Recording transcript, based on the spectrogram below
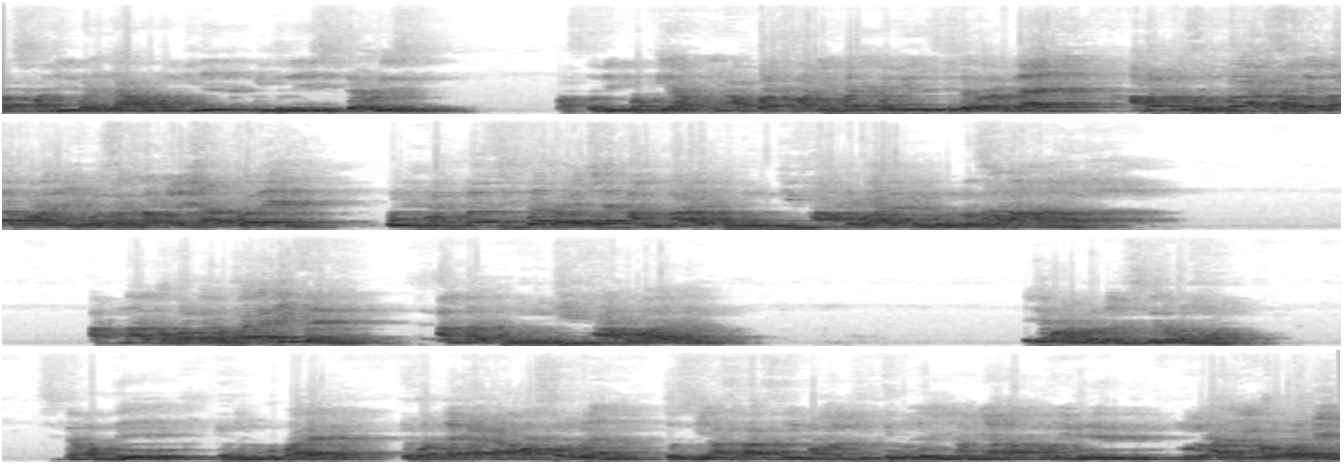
আব্বাস মালির বাড়ি জামা মসজিদের ভিতরে চিন্তা করেছেন বাস্তবিক পক্ষে আপনি আব্বাস মালির বাড়ি মসজিদে চিন্তা আমার সাল্লাল্লাহু আলাইহি ওয়াসাল্লাম করেন, ওই চিন্তা করেছে আল্লাহর কুদরতি সুবহানাল্লাহ আপনার কপালটা কোথায় লাগাইছেন? আল্লাহর কুদরতি এটা মনে করবেন শীতের শীতের মধ্যে যতটুকু পারেন যখন একা একা নামাজ পড়বেন তসবি আস্তে আস্তে মনের তৃপ্তি অনুযায়ী আমি আমার মনিদের নুরানি কদমে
